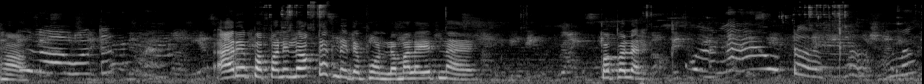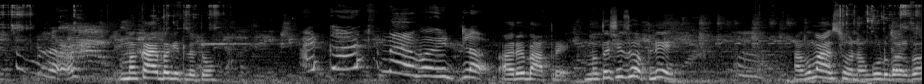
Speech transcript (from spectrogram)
हां. अरे पप्पाने लॉक टाकले त्या फोनला मला येत नाही. पप्पाला मग काय बघितलं तू? बघितलं अरे बापरे. मग तशी झोपली? अगं माझं सोनं गुड ग.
